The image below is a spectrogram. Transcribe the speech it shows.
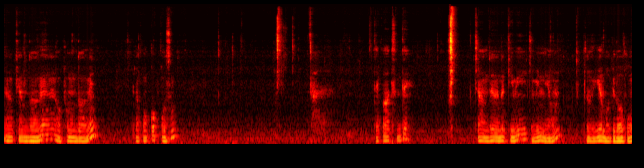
이렇게 한 다음에 엎어놓은 다음에 약간 꺾어서 될 것 같은데 잘 안되는 느낌이 좀 있네요. 좀 위험하기도 하고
